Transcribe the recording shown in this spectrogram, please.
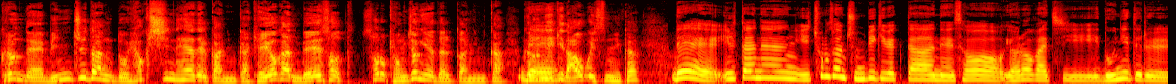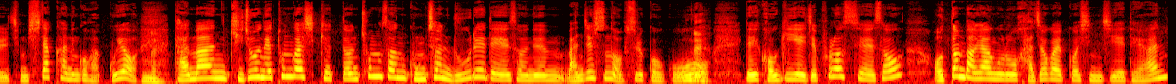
그런데 민주당도 혁신해야 될 거 아닙니까? 개혁안 내에서 서로 경쟁해야 될 거 아닙니까? 그런 네. 얘기 나오고 있습니까? 네, 일단은 이 총선 준비기획단에서 여러 가지 논의들을 지금 시작하는 것 같고요. 네. 다만 기존에 통과시켰던 총선 공천 룰에 대해서는 만질 수는 없을 거고, 네. 네. 거기에 이제 플러스해서 어떤 방향으로 가져갈 것인지에 대한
